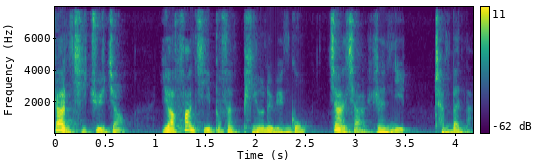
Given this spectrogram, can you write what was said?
让其聚焦，也要放弃一部分平庸的员工，降下人力成本来。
